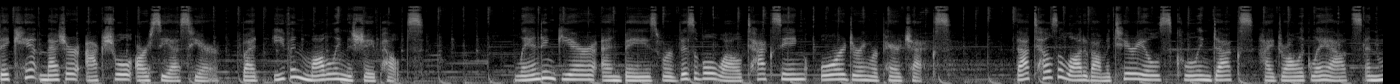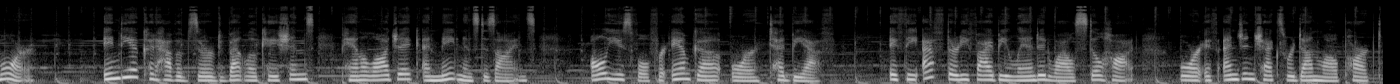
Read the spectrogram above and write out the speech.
They can't measure actual RCS here, but even modeling the shape helps. Landing gear and bays were visible while taxiing or during repair checks. That tells a lot about materials, cooling ducts, hydraulic layouts, and more. India could have observed vent locations, panel logic, and maintenance designs, all useful for AMCA or TED-BF. If the F-35B landed while still hot, or if engine checks were done while parked,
